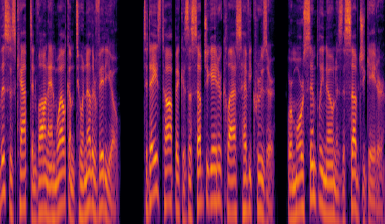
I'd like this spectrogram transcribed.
this is Captain Vaughn and welcome to another video. Today's topic is the Subjugator class heavy cruiser, or more simply known as the Subjugator.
